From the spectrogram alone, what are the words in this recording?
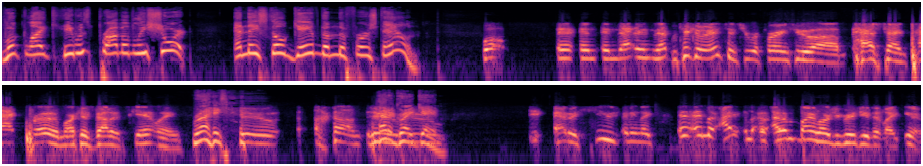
looked like he was probably short, and they still gave them the first down. Well, and, and, and that in that particular instance, you're referring to uh, hashtag Pack Pro Marquez Valdes Scantling, Right. who, um, who Had a great who game. Had a huge. I mean, like, and, and look, I, I by and large agree with you that like you know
